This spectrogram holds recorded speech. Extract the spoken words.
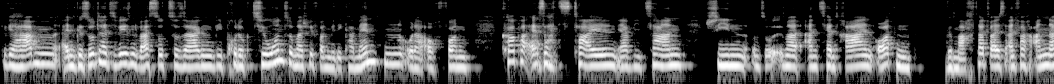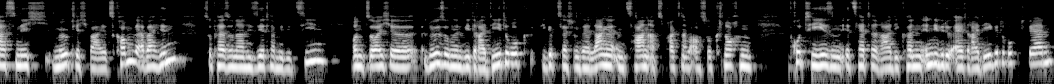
Wir haben ein Gesundheitswesen, was sozusagen die Produktion zum Beispiel von Medikamenten oder auch von Körperersatzteilen, ja, wie Zahnschienen und so immer an zentralen Orten gemacht hat, weil es einfach anders nicht möglich war. Jetzt kommen wir aber hin zu personalisierter Medizin und solche Lösungen wie 3D-Druck, die gibt es ja schon sehr lange in Zahnarztpraxen, aber auch so Knochen, Prothesen etc., die können individuell 3D gedruckt werden.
